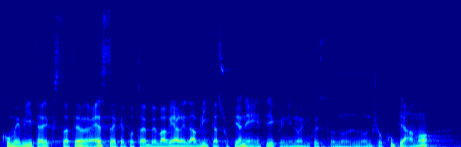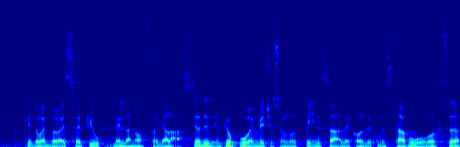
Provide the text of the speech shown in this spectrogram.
come vita extraterrestre che potrebbe variare da vita su pianeti, quindi noi in questo non, non ci occupiamo, che dovrebbero essere più nella nostra galassia, ad esempio, oppure invece se uno pensa alle cose come Star Wars,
